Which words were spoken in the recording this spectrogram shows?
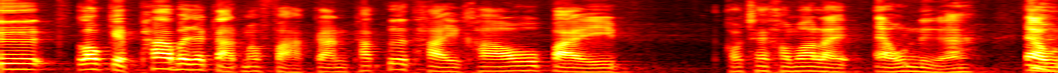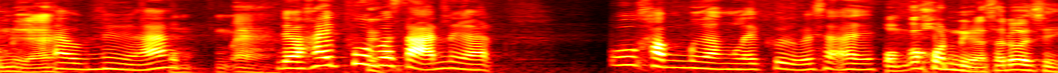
ือเราเก็บภาพบรรยากาศมาฝากกันพักเพื่อไทยเขาไปเขาใช้คำว่าอะไรแอลเหนือแอลเหนือแอวเหนือผมแหมเดี๋ยวให้พูดภาษาเหนืออู้คำเมืองเลยคุณวิชัย ผมก็คนเหนือซะด้วยสิ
